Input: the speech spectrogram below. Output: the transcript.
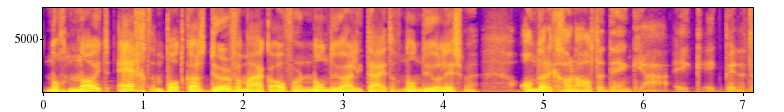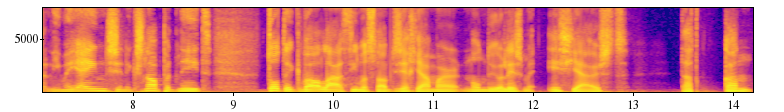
nog nooit echt een podcast durven maken over non-dualiteit of non-dualisme. Omdat ik gewoon altijd denk, ja, ik, ik ben het er niet mee eens en ik snap het niet. Tot ik wel laatst iemand snap die zegt, ja, maar non-dualisme is juist, dat kan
